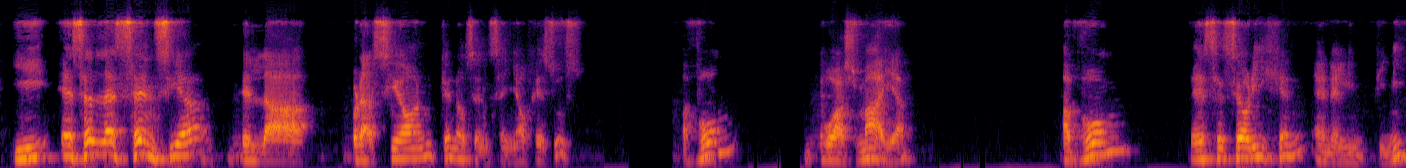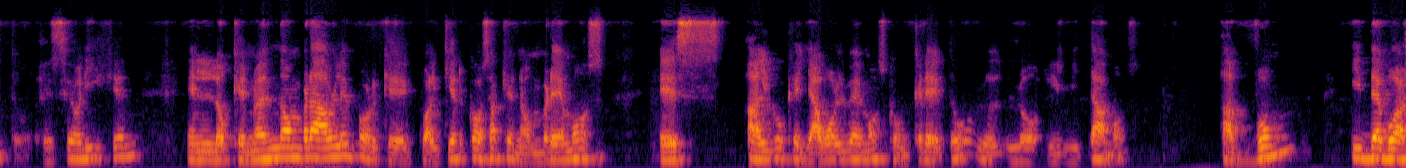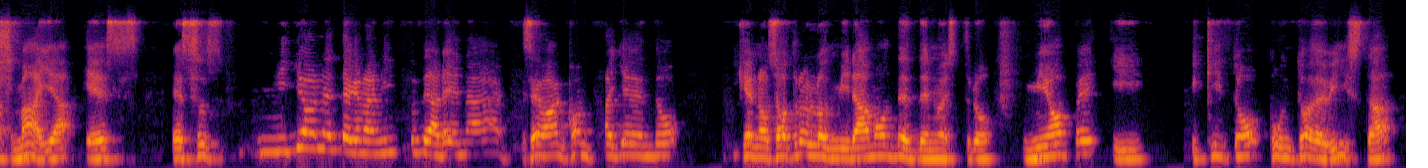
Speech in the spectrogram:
Y esa es la esencia de la oración que nos enseñó Jesús. Avum de Boashmaya. Avum es ese origen en el infinito, ese origen en lo que no es nombrable porque cualquier cosa que nombremos es algo que ya volvemos concreto, lo, limitamos. Avum y de Boashmaya es esos millones de granitos de arena que se van contrayendo, que nosotros los miramos desde nuestro miope y chiquito punto de vista,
